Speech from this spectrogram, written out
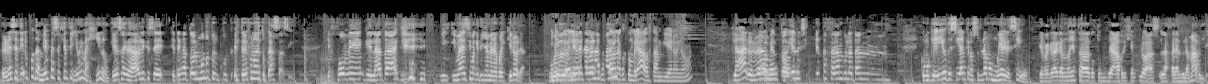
Pero en ese tiempo también para esa gente, yo me imagino que es agradable que se que tenga todo el mundo tu- tu- el teléfono de tu casa, así. Que fome, que lata, que, y, y más encima que te llamen a cualquier hora. Y que probablemente no estaban acostumbrados también, ¿o no? Claro, no era, momento. todavía no existía esta farándula tan... Como que ellos decían que nosotros éramos muy agresivos, que Raquel Argandoña estaba acostumbrada, por ejemplo, a la farándula amable,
